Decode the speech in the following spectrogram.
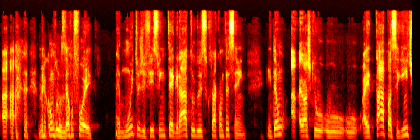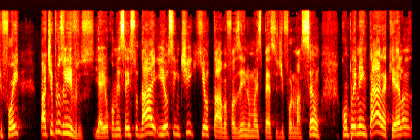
a, a minha conclusão foi: é muito difícil integrar tudo isso que está acontecendo. Então, a, eu acho que o, o, a etapa seguinte foi partir para os livros. E aí eu comecei a estudar e eu senti que eu estava fazendo uma espécie de formação complementar àquela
